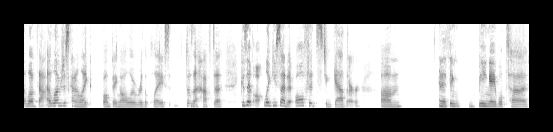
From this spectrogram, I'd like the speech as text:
I love that. I love just kind of like bumping all over the place. It doesn't have to, because it, like you said, it all fits together. Um, and I think being able to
